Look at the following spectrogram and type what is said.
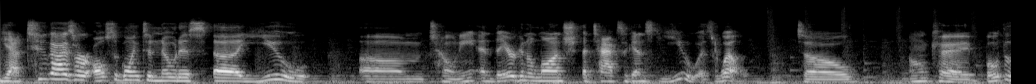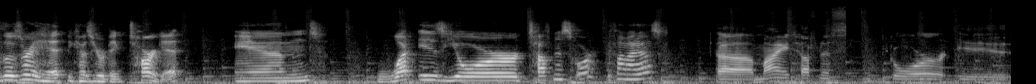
yeah, two guys are also going to notice uh you um Tony and they are going to launch attacks against you as well. So okay, both of those are a hit because you're a big target. And what is your toughness score, if I might ask? Uh, my toughness score is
